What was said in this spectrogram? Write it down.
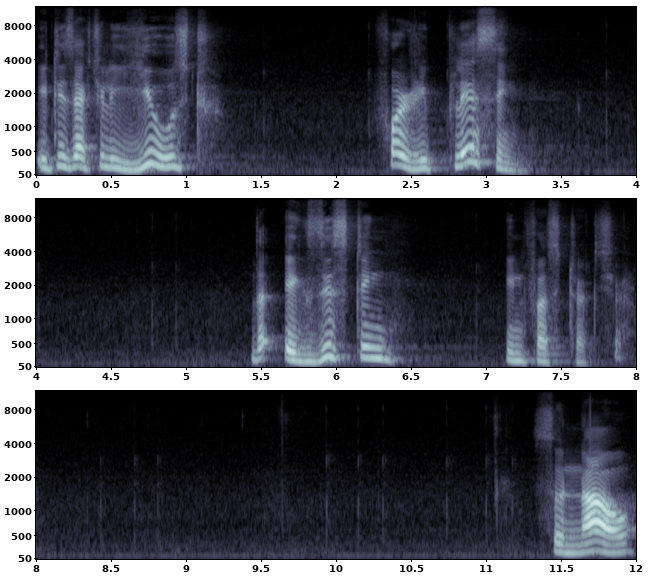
it is actually used for replacing the existing infrastructure. So, now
